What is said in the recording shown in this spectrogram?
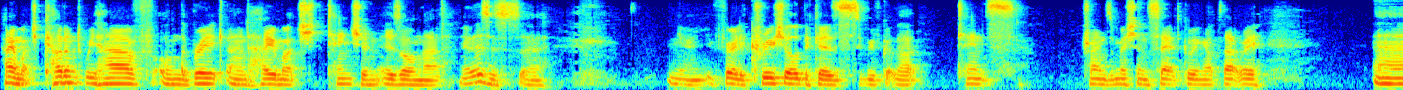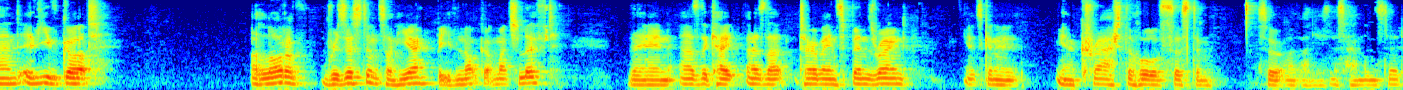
how much current we have on the brake and how much tension is on that. Now this is uh, you know, fairly crucial because we've got that tense transmission set going up that way. And if you've got a lot of resistance on here, but you've not got much lift, then as the kite as that turbine spins round, it's going to you know crash the whole system. So I'll, use this hand instead.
